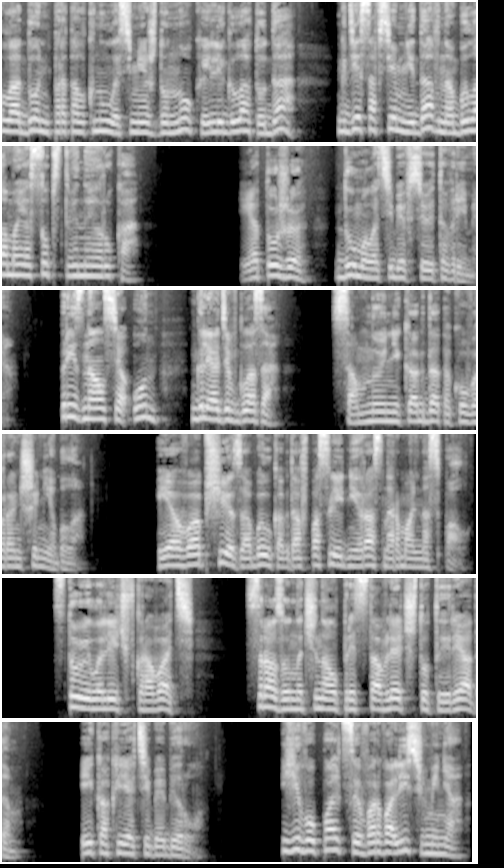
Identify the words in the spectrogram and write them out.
Ладонь протолкнулась между ног и легла туда, где совсем недавно была моя собственная рука. Я тоже думал о тебе все это время, признался он, глядя в глаза. Со мной никогда такого раньше не было. Я вообще забыл, когда в последний раз нормально спал. Стоило лечь в кровать, сразу начинал представлять, что ты рядом и как я тебя беру. Его пальцы ворвались в меня,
